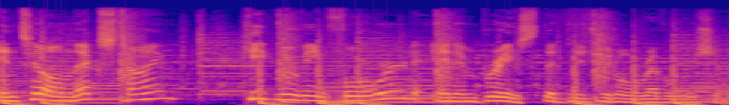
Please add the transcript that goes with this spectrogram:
Until next time, keep moving forward and embrace the digital revolution.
